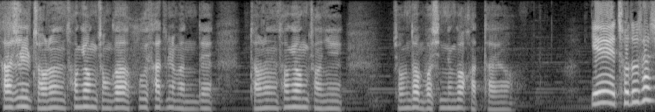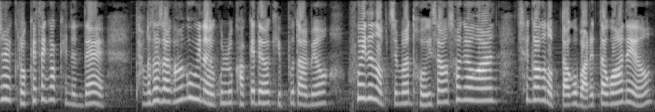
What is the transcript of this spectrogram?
사실 저는 성형 전과 후 사진을 봤는데 저는 성형 전이 좀 더 멋있는 것 같아요. 예, 저도 사실 그렇게 생각했는데 당사자가 한국인 얼굴로 갖게 되어 기쁘다며 후회는 없지만 더 이상 성형할 생각은 없다고 말했다고 하네요.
